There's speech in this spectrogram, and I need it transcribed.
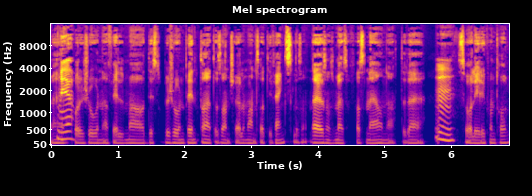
med Ja. produksjon av filmer og distribusjon på internett og sånn, selv om han satt i fengsel og sånn. Det er jo sånn som er så fascinerende, at det er Mm. så lite kontroll.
